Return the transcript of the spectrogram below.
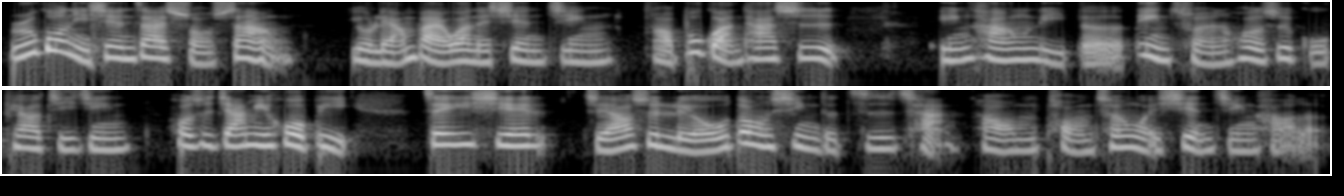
如果你现在手上有两百万的现金，好，不管它是银行里的定存，或者是股票基金，或是加密货币，这一些只要是流动性的资产，好，我们统称为现金好了。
